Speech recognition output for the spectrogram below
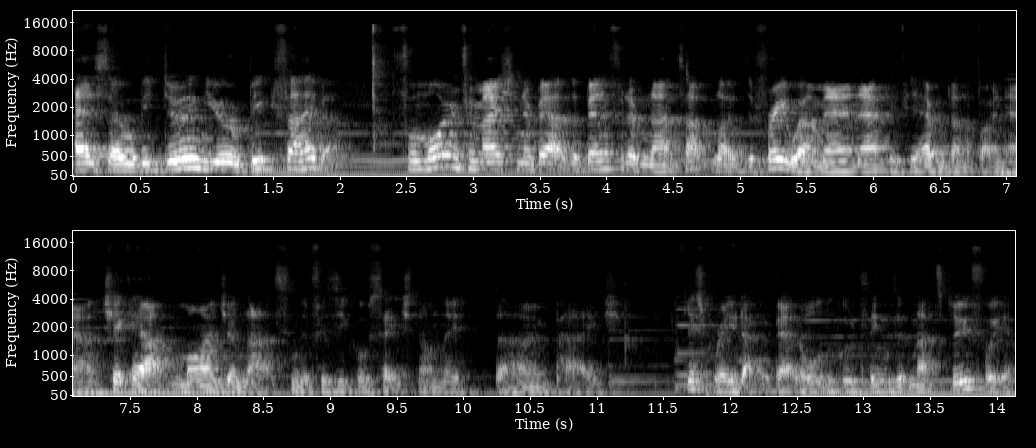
as they will be doing you a big favour. For more information about the benefit of nuts, upload the Free Man app if you haven't done it by now, check out Mind Your Nuts in the physical section on the, the home page. Just read up about all the good things that nuts do for you.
